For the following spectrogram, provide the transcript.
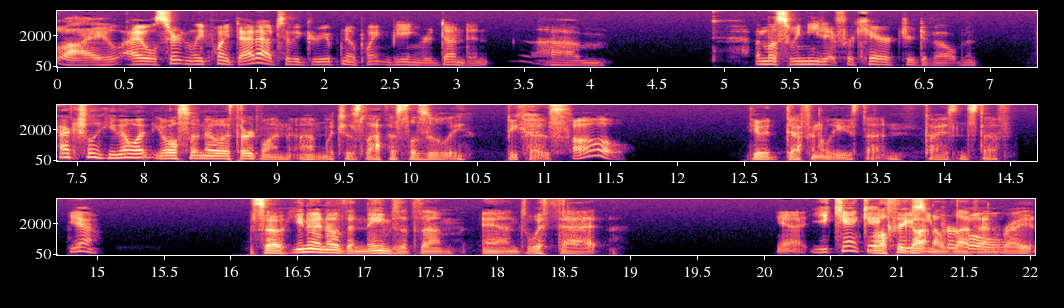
Well, I, I will certainly point that out to the group. No point in being redundant, um, unless we need it for character development. Actually, you know what? You also know a third one, um, which is lapis lazuli, because Oh, you would definitely use that in dyes and stuff. yeah. So you now know the names of them, and with that, Yeah, you can't get Wealthy crazy got an purple. eleven, right?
